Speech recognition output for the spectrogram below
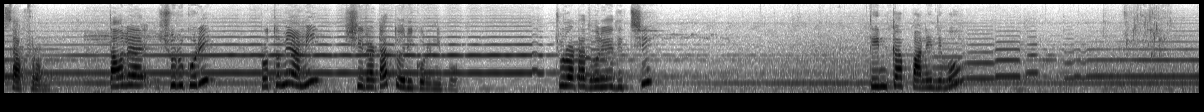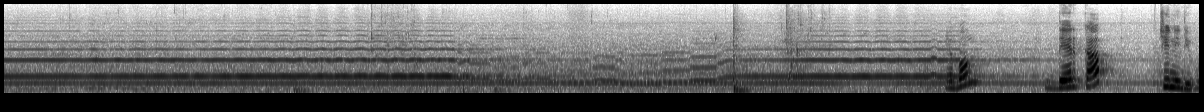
স্যাফরন। তাহলে শুরু করি। প্রথমে আমি শিরাটা তৈরি করে নিব। চুলাটা ধরিয়ে দিচ্ছি। তিন কাপ পানি দিব। এবং দেড় কাপ চিনি দিব।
